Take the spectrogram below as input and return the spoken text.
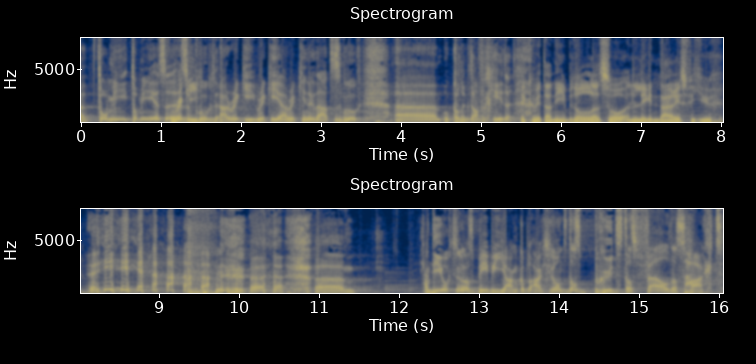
eh, Tommy, Tommy is, is Ricky. zijn broer. Ah, Ricky, Ricky, ja, Ricky inderdaad is zijn broer. Ehm, hoe kon ik dat vergeten? Ik weet dat niet. Ik bedoel, zo een legendarisch figuur. Ehm, die hoort nog als baby jank op de achtergrond. Dat is bruut, dat is fel, dat is hard.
